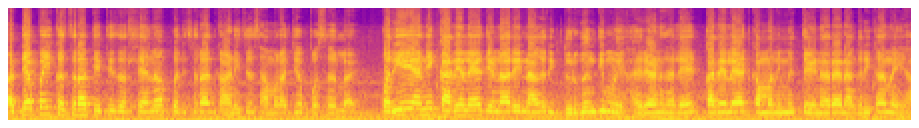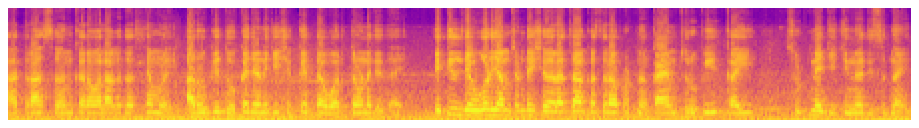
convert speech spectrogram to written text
अद्यापही कचरा तेथेच असल्यानं परिसरात घाणीचं साम्राज्य पसरलं आहे पर्यायाने कार्यालयात येणारे नागरिक दुर्गंधीमुळे हैराण झाले आहेत. कार्यालयात कामानिमित्त येणाऱ्या नागरिकांनाही हा त्रास सहन करावा लागत असल्यामुळे आरोग्य धोक्यात येण्याची शक्यता वर्तवण्यात येत आहे. येथील देवगड जामसंडे शहराचा कचरा प्रश्न कायमस्वरूपी काही सुटण्याची चिन्ह दिसत नाहीत.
